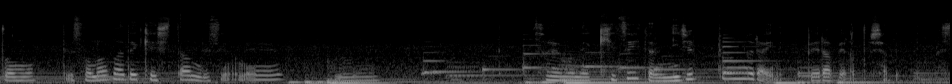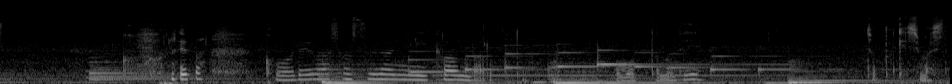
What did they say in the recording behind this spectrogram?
と思ってその場で消したんですよね、うん、それもね気づいたら20分ぐらいねベラベラと喋ってました。これはこれはさすがにいかんだろうと思ったのでちょっと消しました。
